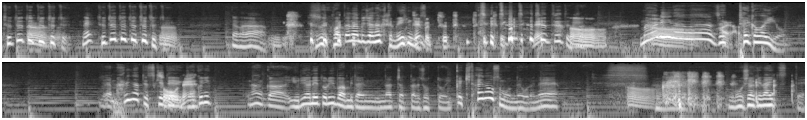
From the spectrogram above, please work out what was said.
トゥトゥトゥトゥトゥトゥ、ねトゥトゥトゥトゥトゥトゥ。トゥ、だから、渡辺じゃなくてもいいんです。全部トゥトゥトゥトゥトゥトゥトゥトゥマリナは絶対可愛いよ、マリナってつけて逆になんかユリアンレトリバーみたいになっちゃったらちょっと一回鍛え直すもんね俺ね。うん。申し訳ないっつって。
